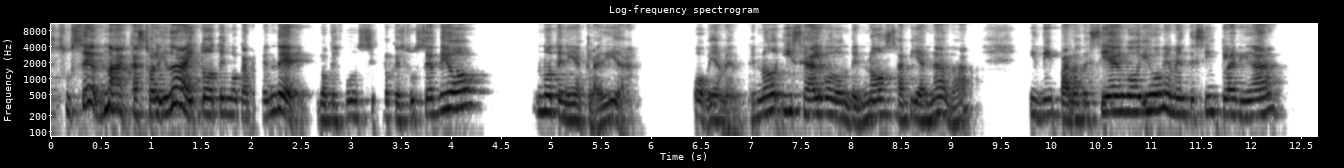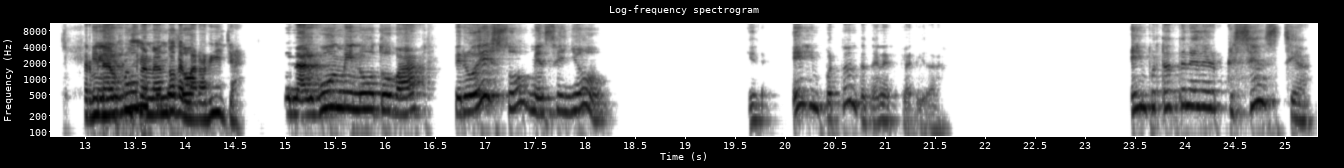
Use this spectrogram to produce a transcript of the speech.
sucede, nada es casualidad y todo tengo que aprender. Lo que, lo que sucedió no tenía claridad, obviamente. No hice algo donde no sabía nada y di palos de ciego y obviamente sin claridad. Terminó funcionando de maravilla. En algún minuto va, pero eso me enseñó que es importante tener claridad. Es importante tener presencia.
